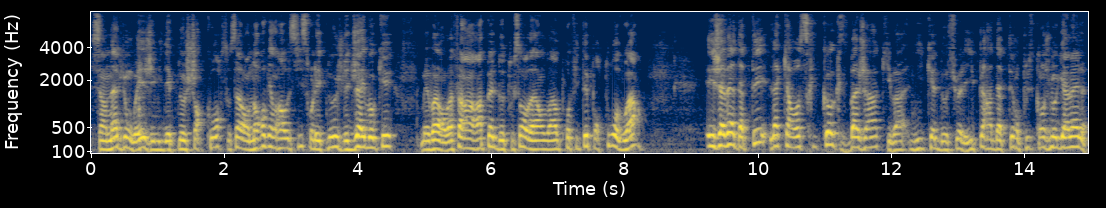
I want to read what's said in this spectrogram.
c'est un avion. Vous voyez, j'ai mis des pneus short course, tout ça. on en reviendra aussi sur les pneus. Je l'ai déjà évoqué. Mais voilà, on va faire un rappel de tout ça. On va en profiter pour tout revoir. Et j'avais adapté la carrosserie Cox Baja qui va nickel dessus. Elle est hyper adaptée. En plus, quand je me gamelle,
